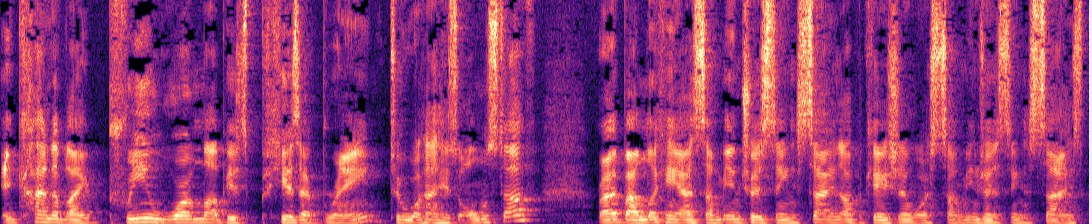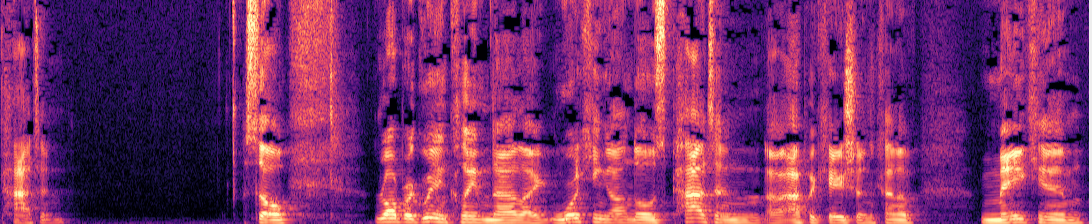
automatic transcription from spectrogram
it kind of like pre warm up his his brain to work on his own stuff, right? By looking at some interesting science application or some interesting science pattern. So Robert Greene claimed that like working on those patent uh, applications kind of make him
